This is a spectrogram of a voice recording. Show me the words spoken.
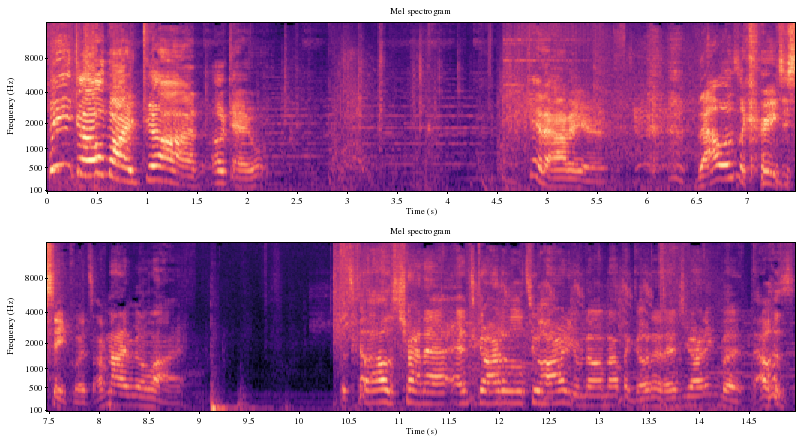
He oh my god! Okay. Get out of here. That was a crazy sequence. I'm not even gonna lie. It's because I was trying to edge guard a little too hard, even though I'm not the goat at edge guarding, but that was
